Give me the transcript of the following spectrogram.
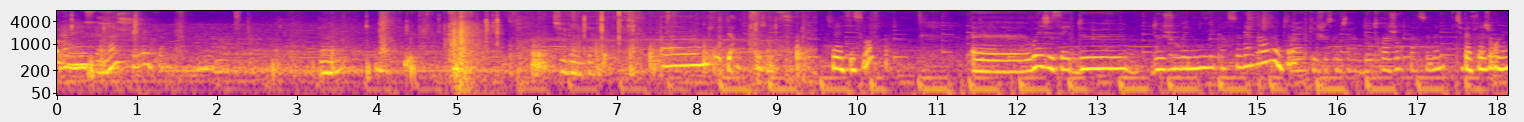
Salut, ça va Tu veux un café Euh, je bien, c'est gentil. Tu m'assieds souvent? Euh, Ouais, j'essaye deux, deux jours et demi par semaine. Ah, bien. Ouais, quelque chose comme ça, deux, trois jours par semaine. Tu passes la journée?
